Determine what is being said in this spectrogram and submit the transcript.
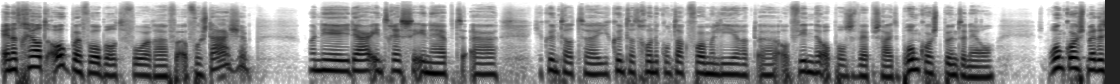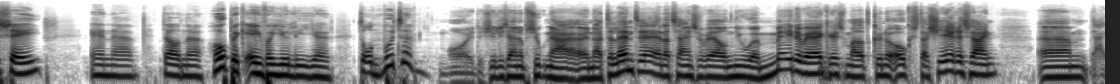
En dat geldt ook bijvoorbeeld voor, uh, voor stage. Wanneer je daar interesse in hebt, uh, je, kunt dat, uh, je kunt dat gewoon een contactformulier vinden op onze website bronkhorst.nl. Bronkhorst met een C. En dan hoop ik een van jullie te ontmoeten. Mooi, dus jullie zijn op zoek naar, naar talenten. En dat zijn zowel nieuwe medewerkers, maar dat kunnen ook stagiaires zijn. Um, ja,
